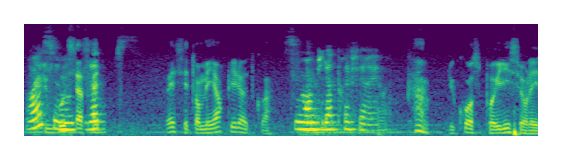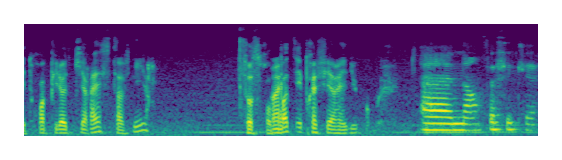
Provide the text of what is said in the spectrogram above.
Ouais, c'est mon, pilote... Oui, c'est ton meilleur pilote, quoi. c'est mon pilote préféré, ouais. Ah, Du coup, on spoilie sur les trois pilotes qui restent à venir. Ce seront Ouais. pas tes préférés, du coup. Ah non, ça c'est clair.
